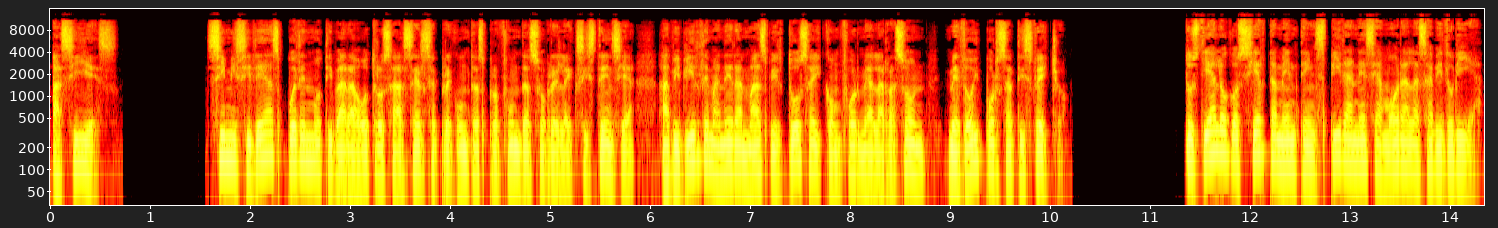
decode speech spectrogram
Así es. Si mis ideas pueden motivar a otros a hacerse preguntas profundas sobre la existencia, a vivir de manera más virtuosa y conforme a la razón, me doy por satisfecho. Tus diálogos ciertamente inspiran ese amor a la sabiduría.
